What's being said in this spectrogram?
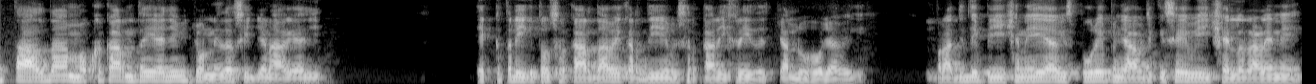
ਹੜਤਾਲ ਦਾ ਮੁੱਖ ਕਾਰਨ ਤਾਂ ਇਹ ਹੈ ਜੀ ਵੀ ਝੋਨੇ ਦਾ ਸੀਜ਼ਨ ਆ ਗਿਆ ਜੀ। ਇੱਕ ਤਰੀਕ ਤੋਂ ਸਰਕਾਰ ਦਾਅਵੇ ਕਰਦੀ ਹੈ ਵੀ ਸਰਕਾਰੀ ਖਰੀਦ ਚਾਲੂ ਹੋ ਜਾਵੇਗੀ। ਪਰ ਅੱਜ ਦੀ ਪੋਜੀਸ਼ਨ ਇਹ ਆ ਵੀ ਪੂਰੇ ਪੰਜਾਬ 'ਚ ਕਿਸੇ ਵੀ ਸ਼ੈਲਰ ਵਾਲੇ ਨੇ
